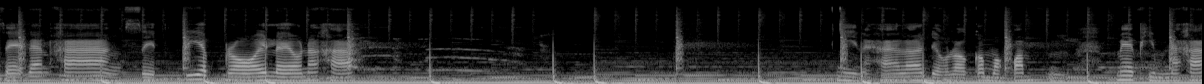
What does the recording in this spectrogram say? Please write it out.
แซะด้านข้างเสร็จเรียบร้อยแล้วนะคะ แล้วเดี๋ยวเราก็มาคว่ำแม่พิมพ์นะคะ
